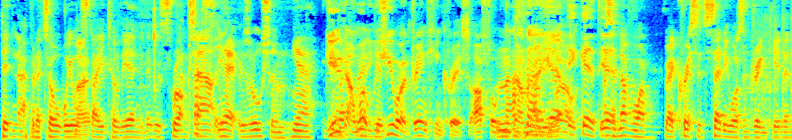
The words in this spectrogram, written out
Didn't happen at all. We all No. stayed till the end, and it was Rocked out. fantastic. Yeah, it was awesome. Yeah. You Yeah, done well because you weren't drinking, Chris. I thought you done really yeah, well. did good. That's Yeah. another one where Chris had said he wasn't drinking, and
